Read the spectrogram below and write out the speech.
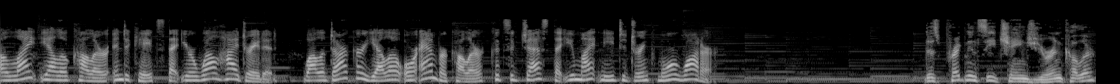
a light yellow color indicates that you're well hydrated, while a darker yellow or amber color could suggest that you might need to drink more water. Does pregnancy change urine color?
